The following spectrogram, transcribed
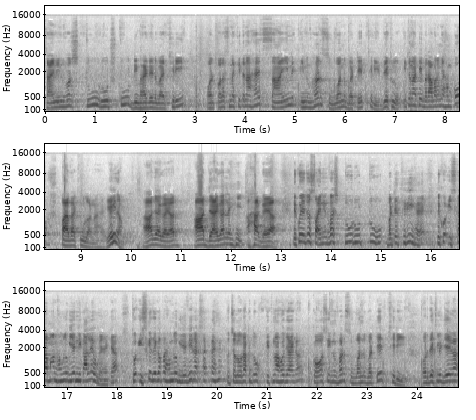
Sine inverse two root two divided by three और प्लस में कितना है? साइन इन्वर्स वन बटे थ्री देख लो, इतना के बराबर में हमको पाई बाय टू लाना है। यही ना? आ जाएगा यार। आ जाएगा नहीं, आ गया। देखो, ये जो sine inverse two root two बटे थ्री है, देखो, इसका मान हम लोग ये निकाले हुए हैं क्या? तो इसके जगह पर हम लोग ये भी रख सकते हैं। तो चलो रख दो, कितना हो जाएगा? कॉस इनवर्स वन बटे थ्री और देख लीजिएगा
